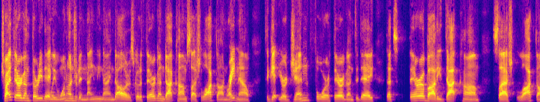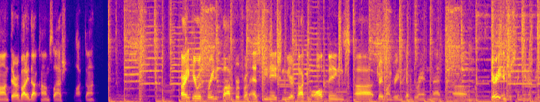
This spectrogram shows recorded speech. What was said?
Try Theragun 30 days, only $199. Go to theragun.com slash locked on right now to get your Gen 4 Theragun today. That's therabody.com slash locked on, therabody.com slash locked on. All right, here with Brady Klopfer from SB Nation. We are talking all things uh, Draymond Green and Kevin Durant and that um, very interesting interview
